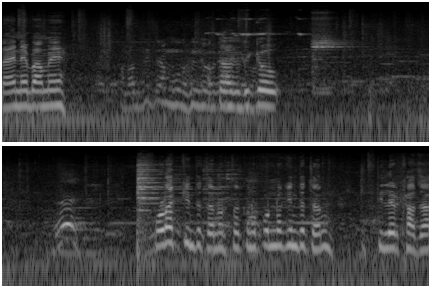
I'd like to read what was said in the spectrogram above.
ডাইনে বামে আপনারা যদি কেউ প্রোডাক্ট কিনতে চান অর্থাৎ কোনো পণ্য কিনতে চান তিলের খাজা।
